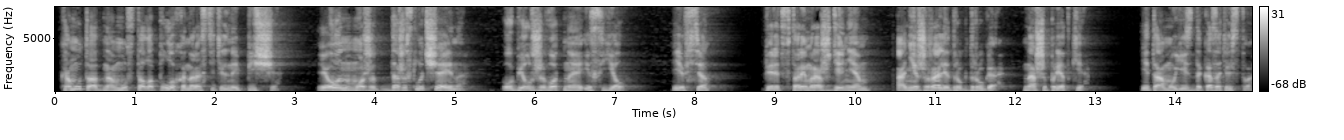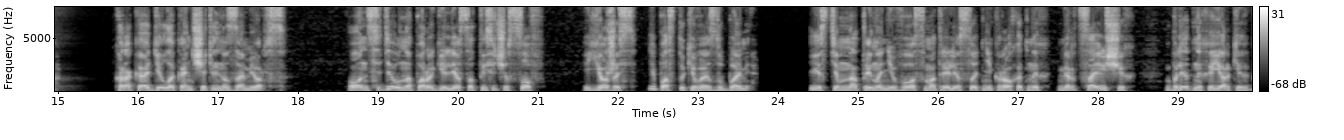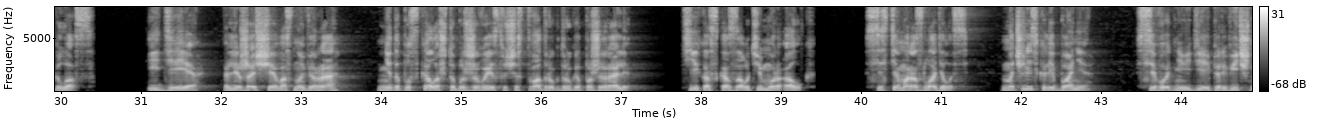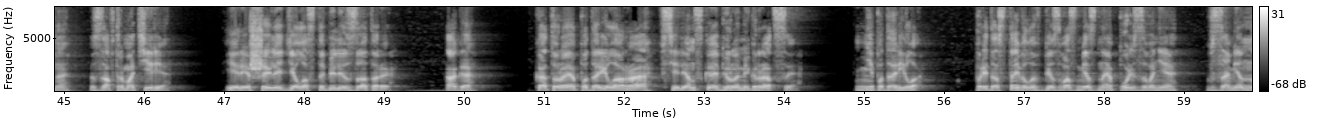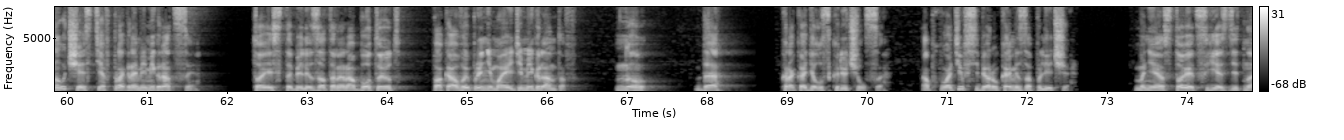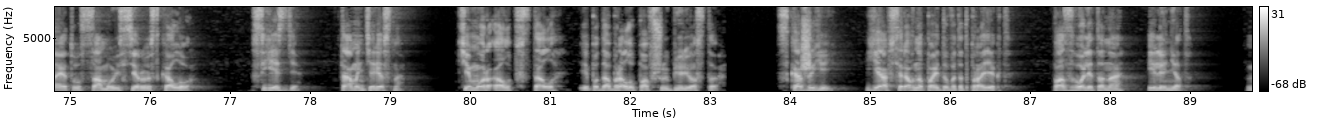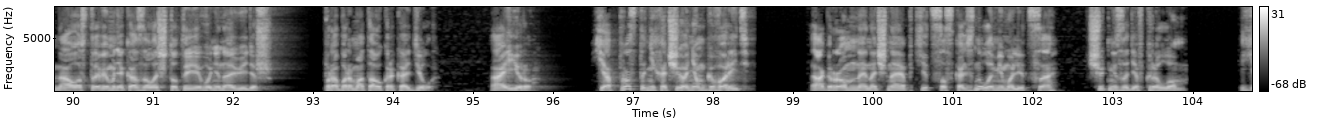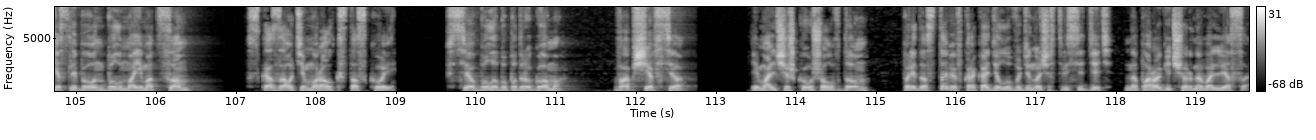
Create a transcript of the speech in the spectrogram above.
Кому-то одному стало плохо на растительной пище, и он, может, даже случайно, убил животное и съел. И всё. Перед вторым рождением они жрали друг друга, наши предки. И тому есть доказательства. Крокодил окончательно замерз. Он сидел на пороге леса тысячи сов, ёжась и постукивая зубами. Из темноты на него смотрели сотни крохотных, мерцающих, бледных и ярких глаз. Идея, лежащая в основе Ра, не допускала, чтобы живые существа друг друга пожирали. Тихо сказал Тимур Алк. Система разладилась. Начались колебания. Сегодня идея первична, завтра материя. И решили дело стабилизаторы. Ага. Которая подарила Ра Вселенское бюро миграции. Не подарила. Предоставила в безвозмездное пользование взамен на участие в программе миграции. То есть стабилизаторы работают, пока вы принимаете мигрантов. Ну, да. Крокодил скрючился, обхватив себя руками за плечи. Мне стоит съездить на эту самую серую скалу? Съезди. Там интересно. Тимур Алк встал и подобрал упавшую бересту. Скажи ей, я все равно пойду в этот проект. Позволит она или нет? На острове мне казалось, что ты его ненавидишь. Пробормотал крокодил. Аиру. Я просто не хочу о нем говорить. Огромная ночная птица скользнула мимо лица чуть не задев крылом. «Если бы он был моим отцом», — сказал Тимуралк с тоской, — «всё было бы по-другому. Вообще всё». И мальчишка ушёл в дом, предоставив крокодилу в одиночестве сидеть на пороге чёрного леса.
